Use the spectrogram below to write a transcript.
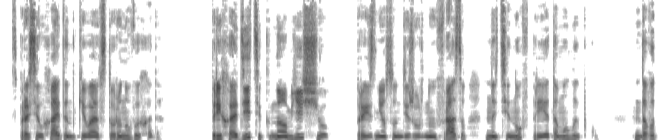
— спросил Хайден, кивая в сторону выхода. приходите к нам еще», — произнес он дежурную фразу, натянув при этом улыбку. Да вот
